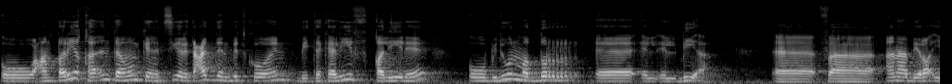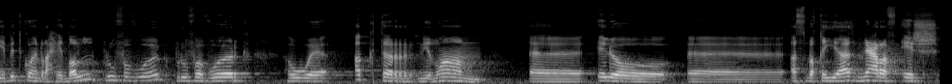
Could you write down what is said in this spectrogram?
وعن طريقها أنت ممكن تصير تعدن بيتكوين بتكاليف قليلة وبدون ما تضر آه، البيئة. فأنا برأيي بيتكوين راح يضل proof of work proof of work هو أكثر نظام له أسبقيات. بنعرف إيش؟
